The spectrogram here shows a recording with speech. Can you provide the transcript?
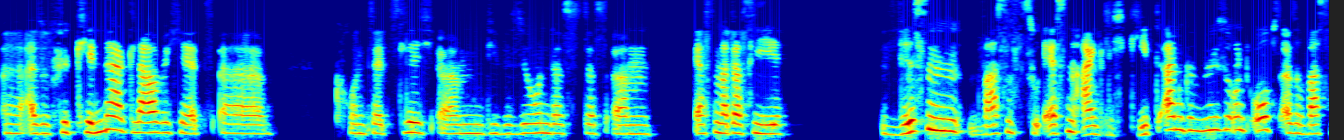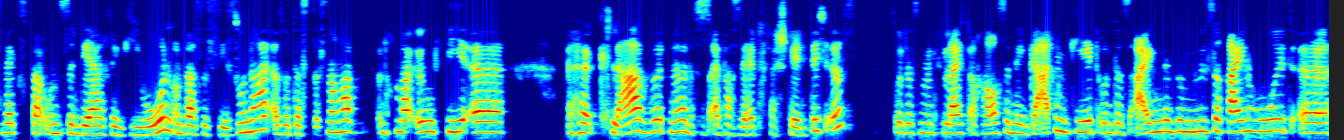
Äh, also für Kinder glaube ich jetzt äh, grundsätzlich ähm, die Vision, dass, dass ähm, erstmal, dass sie wissen, was es zu essen eigentlich gibt an Gemüse und Obst. Also was wächst bei uns in der Region und was ist saisonal. Also dass das nochmal noch mal irgendwie äh, äh, klar wird, ne? dass es einfach selbstverständlich ist. So dass man vielleicht auch raus in den Garten geht und das eigene Gemüse reinholt. Äh,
